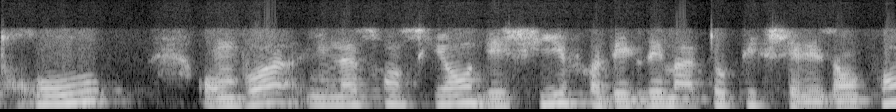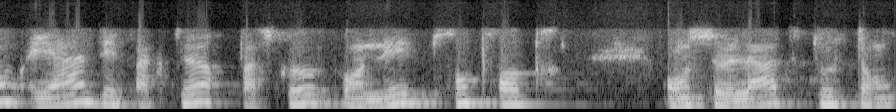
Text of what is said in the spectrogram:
trop, on voit une ascension des chiffres d'eczéma atopique chez les enfants et un des facteurs parce qu'on est trop propre. On se lave tout le temps.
